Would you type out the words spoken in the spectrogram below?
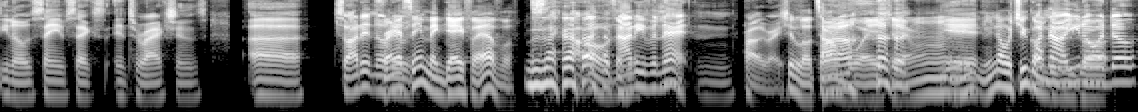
you know same sex interactions. Uh, so I didn't know. there was- Francine been gay forever. oh, not even that. Mm, probably right. She a little uh, tomboy. Mm, yeah. You know what you gonna But no, you know what though?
